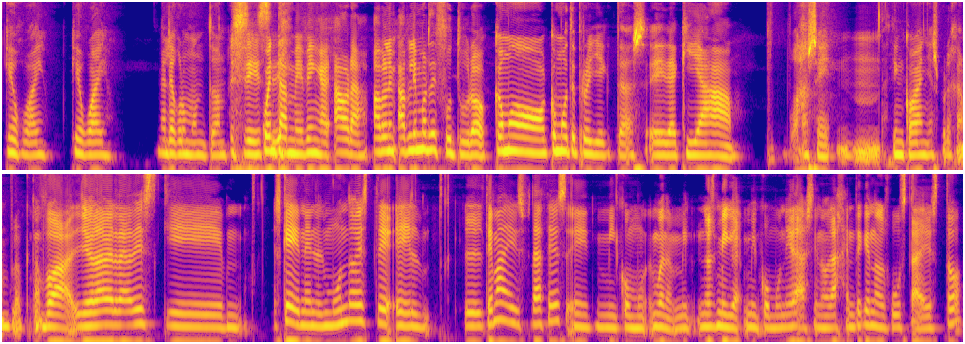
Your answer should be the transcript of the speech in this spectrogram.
Qué guay, qué guay. Me alegro un montón. Sí, sí. Cuéntame, venga, ahora hable- hablemos de futuro. ¿Cómo, cómo te proyectas eh, de aquí a, no sé, mm, cinco años, por ejemplo? Yo la verdad es que es que en el mundo este el, el tema de disfraces en mi bueno mi- no es mi, mi comunidad sino la gente que nos gusta esto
